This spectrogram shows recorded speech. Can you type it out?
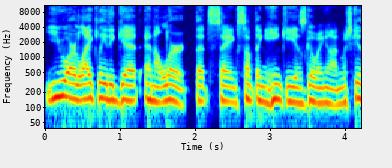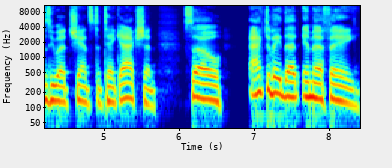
you are likely to get an alert that's saying something hinky is going on, which gives you a chance to take action. So activate that MFA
